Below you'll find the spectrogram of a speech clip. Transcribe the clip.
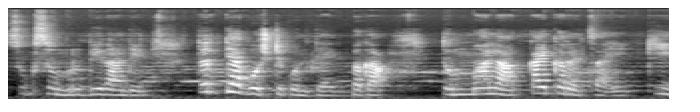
सुख समृद्धी नांदेल तर त्या गोष्टी कोणत्या आहेत? बघा तुम्हाला काय करायचं आहे की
